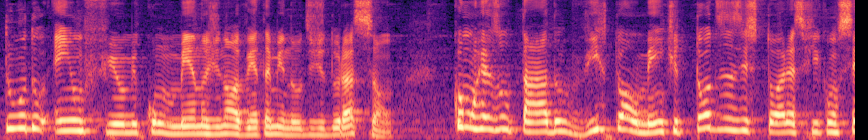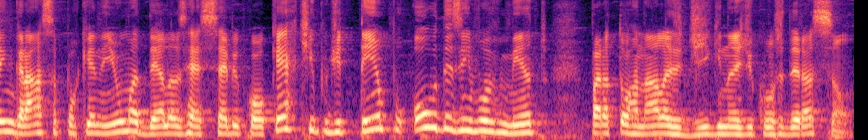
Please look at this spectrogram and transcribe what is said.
tudo em um filme com menos de 90 minutos de duração. Como resultado, virtualmente todas as histórias ficam sem graça porque nenhuma delas recebe qualquer tipo de tempo ou desenvolvimento para torná-las dignas de consideração.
